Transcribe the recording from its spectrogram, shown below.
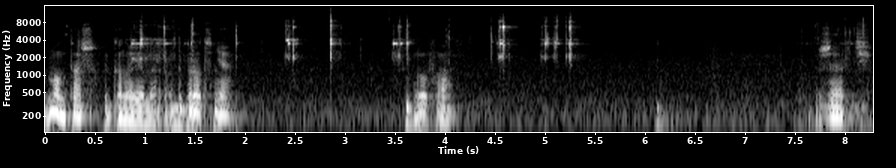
Montaż wykonujemy odwrotnie. Lufa. Żerć.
